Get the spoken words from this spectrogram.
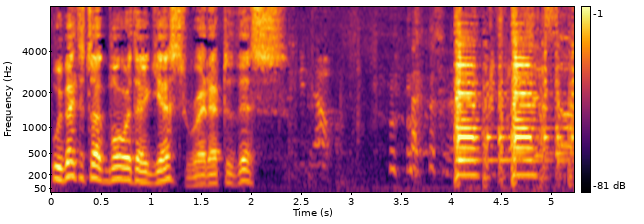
We're back to talk more with our guests right after this.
